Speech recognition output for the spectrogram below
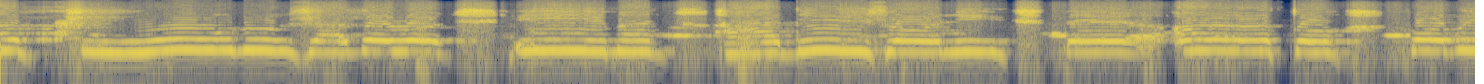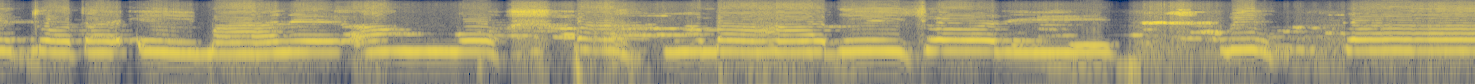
আত্মুর সাধারণ ইমান হাদিস শরীফে আয়াত পবিত্রতা ইমানের অঙ্গ। পাঁচ নম্বর হাদিস শরীফ জান্নাতি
